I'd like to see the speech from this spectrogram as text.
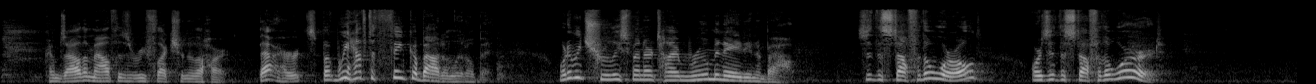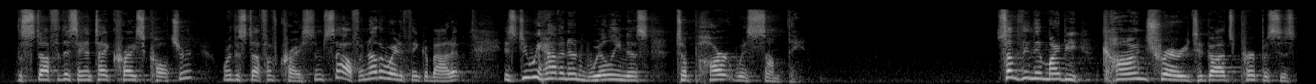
What comes out of the mouth is a reflection of the heart. That hurts, but we have to think about it a little bit. What do we truly spend our time ruminating about? Is it the stuff of the world or is it the stuff of the Word? The stuff of this antichrist culture or the stuff of Christ himself. Another way to think about it is do we have an unwillingness to part with something? Something that might be contrary to God's purposes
